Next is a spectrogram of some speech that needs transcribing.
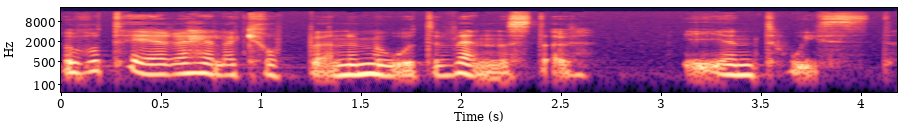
och rotera hela kroppen mot vänster i en twist.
